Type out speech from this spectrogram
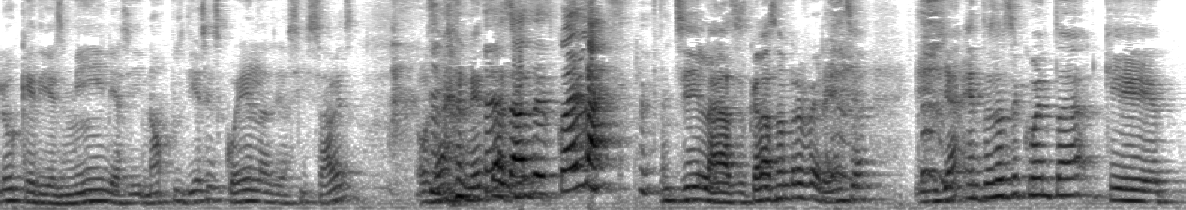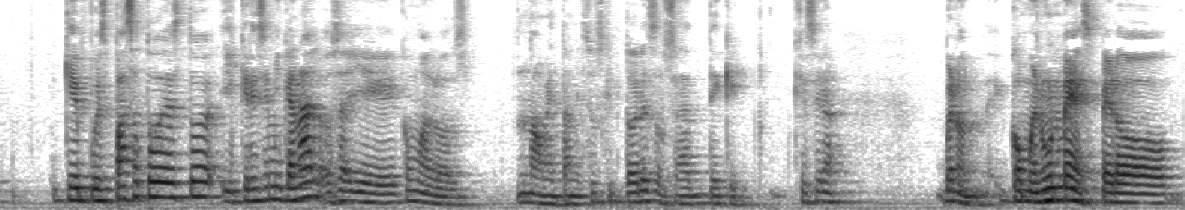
Luego que diez mil y así, no, pues 10 escuelas y así, ¿sabes? O sea, neta, Las sí. escuelas. Sí, las escuelas son referencia. Y ya, entonces se cuenta que, que pues pasa todo esto y crece mi canal. O sea, llegué como a los 90 mil suscriptores. O sea, de que, ¿qué será? Bueno, como en un mes, pero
